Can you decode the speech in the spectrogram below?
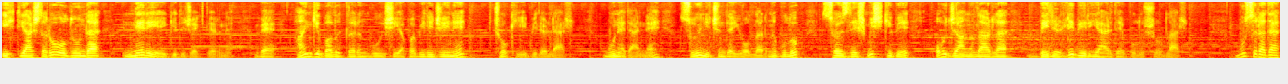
ihtiyaçları olduğunda nereye gideceklerini ve hangi balıkların bu işi yapabileceğini çok iyi bilirler. Bu nedenle suyun içinde yollarını bulup sözleşmiş gibi o canlılarla belirli bir yerde buluşurlar. Bu sırada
